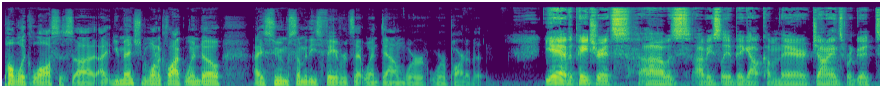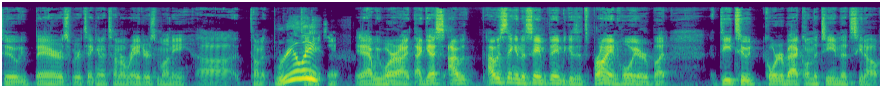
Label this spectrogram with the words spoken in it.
public losses? Uh, you mentioned one o'clock window. I assume some of these favorites that went down were were part of it. Yeah, the Patriots uh, was obviously a big outcome there. Giants were good too. Bears, we were taking a ton of Raiders money. Uh, ton of really. Ton of, yeah, we were. I, I guess I was I was thinking the same thing because it's Brian Hoyer, but D two quarterback on the team that's you know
